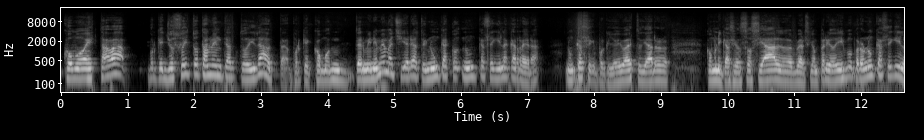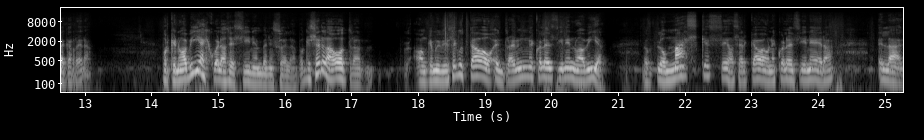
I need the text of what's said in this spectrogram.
como estaba, porque yo soy totalmente autodidacta, porque como terminé mi bachillerato y nunca, nunca seguí la carrera, nunca seguí, porque yo iba a estudiar comunicación social, versión periodismo, pero nunca seguí la carrera porque no había escuelas de cine en Venezuela, porque esa era la otra. Aunque me hubiese gustado entrar en una escuela de cine, no había. Lo, más que se acercaba a una escuela de cine era la,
